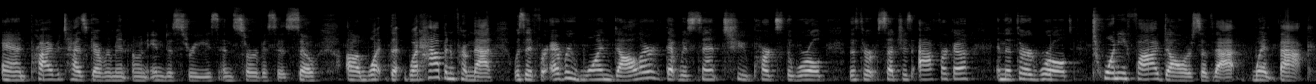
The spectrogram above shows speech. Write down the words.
and privatize government owned industries and services. So, um, what, the, what happened from that was that for every one dollar that was sent to parts of the world, the such as Africa, and the third world, $25 of that went back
